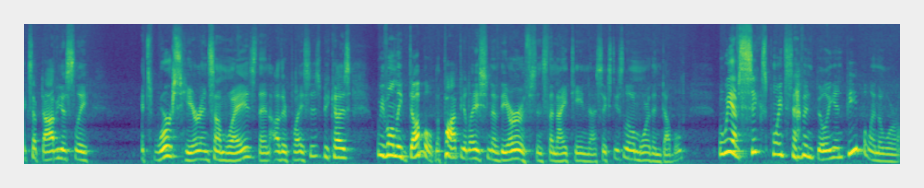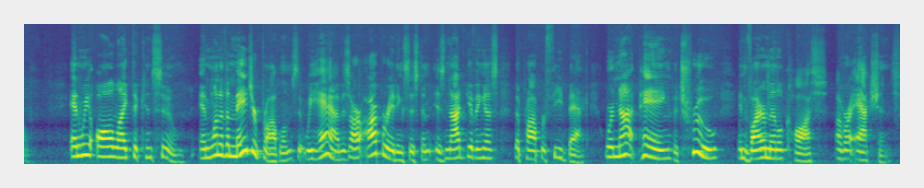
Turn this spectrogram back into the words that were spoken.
except obviously it's worse here in some ways than other places because we've only doubled the population of the Earth since the 1960s, a little more than doubled. But we have 6.7 billion people in the world, and we all like to consume. And one of the major problems that we have is our operating system is not giving us the proper feedback. We're not paying the true environmental costs of our actions.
